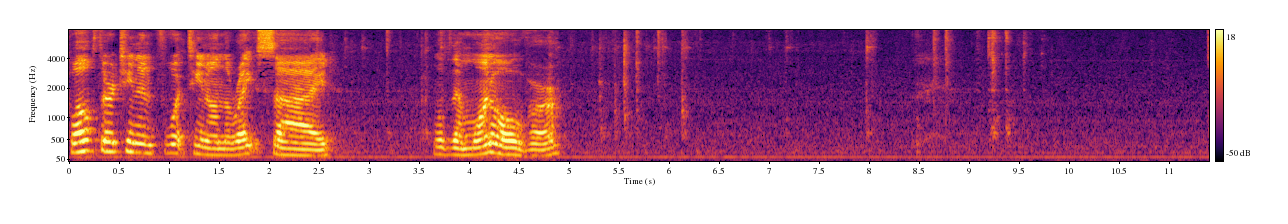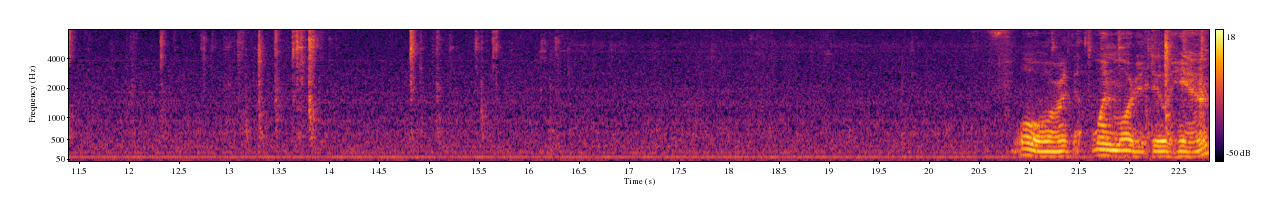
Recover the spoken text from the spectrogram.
12, 13, and 14 on the right side, move them one over, four, got one more to do here.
